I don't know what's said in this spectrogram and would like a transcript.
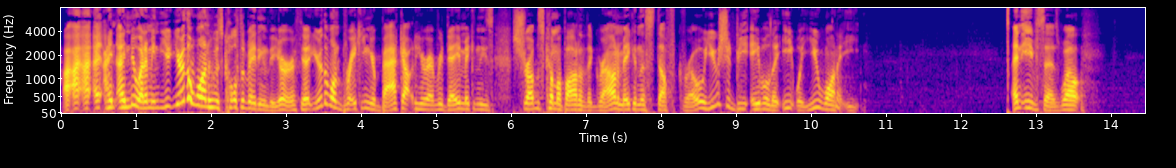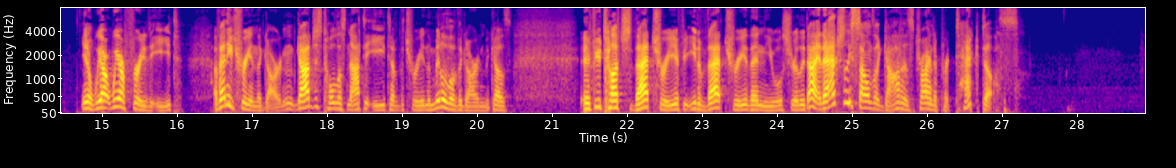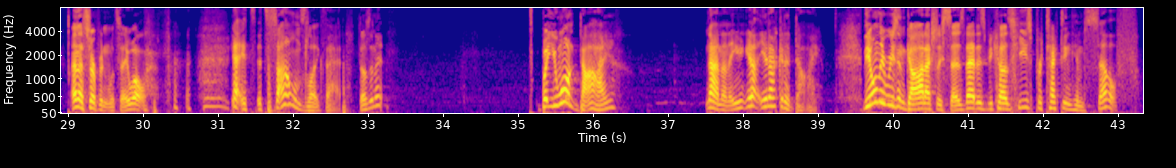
I, I, I, knew it. I mean, you're the one who's cultivating the earth. You're the one breaking your back out here every day, making these shrubs come up out of the ground and making this stuff grow. You should be able to eat what you want to eat. And Eve says, Well, you know, we are, we are free to eat of any tree in the garden. God just told us not to eat of the tree in the middle of the garden because if you touch that tree, if you eat of that tree, then you will surely die. It actually sounds like God is trying to protect us. And the serpent would say, Well, yeah, it, it sounds like that, doesn't it? But you won't die. No, no, no, you're not, you're not going to die. The only reason God actually says that is because he's protecting himself.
